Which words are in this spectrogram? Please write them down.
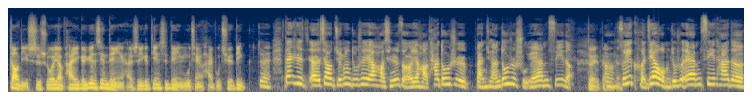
到底是说要拍一个院线电影还是一个电视电影，目前还不确定。对，但是呃，像《绝命毒师》也好，《行尸走肉》也好，它都是版权都是属于 AMC 的，嗯，对对对，所以可见我们就说 AMC 它的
